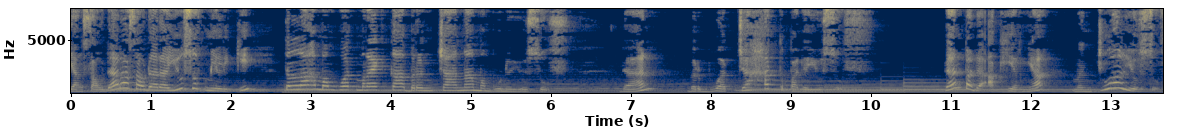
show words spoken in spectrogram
yang saudara-saudara Yusuf miliki telah membuat mereka berencana membunuh Yusuf. Dan berbuat jahat kepada Yusuf, dan pada akhirnya menjual Yusuf,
